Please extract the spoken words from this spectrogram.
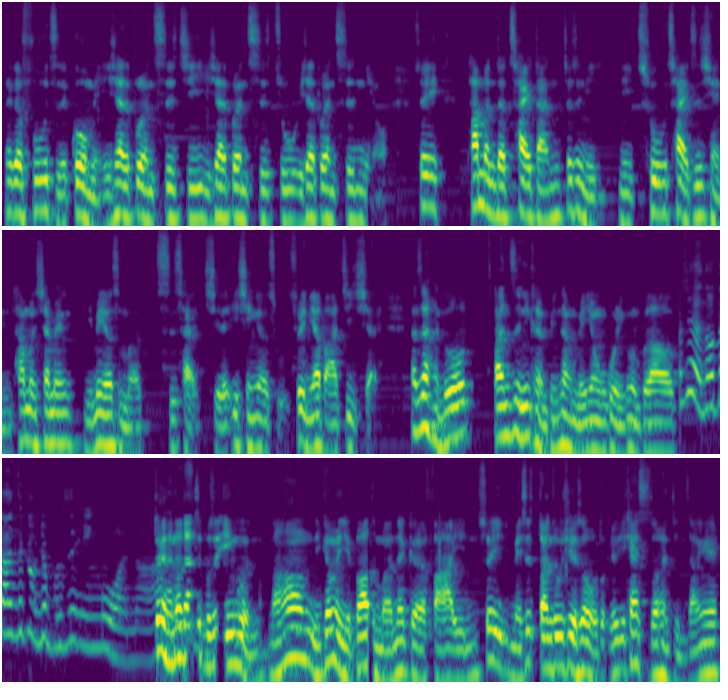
那个麸质过敏，一下子不能吃鸡，一下子不能吃猪，一下子不能吃牛，所以他们的菜单就是你你出菜之前，他们下面里面有什么食材写得一清二楚，所以你要把它记起来。但是很多单字你可能平常没用过，你根本不知道。而且很多单字根本就不是英文啊。对，很多单字不是英文，然后你根本也不知道怎么那个发音，所以每次端出去的时候，我都一开始都很紧张，因为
